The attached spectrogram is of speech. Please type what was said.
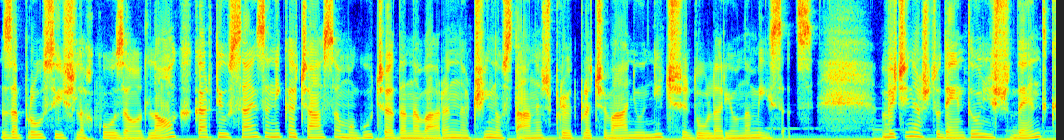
Zaprosiš lahko za odlog, kar ti vsaj za nekaj časa omogoča, da na varen način ostaneš pri odplačevanju nič dolarjev na mesec. Večina študentov in študentk,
